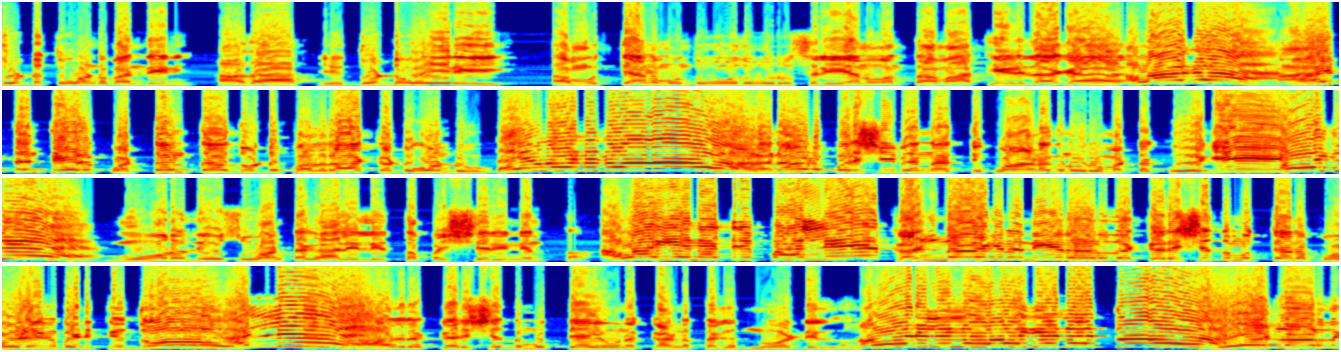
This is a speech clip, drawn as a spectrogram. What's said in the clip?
ದುಡ್ಡು ತಗೊಂಡು ಬಂದೇನಿ. ಹೌದಾ? ಈ ದುಡ್ಡು ಒಯ್ಯಿರಿ ಆ ಮುತ್ಯಾನ ಮುಂದೆ ಊದು ಉರುಸರಿ ಅನ್ನುವಂತ ಮಾತು ಹೇಳಿದಾಗ ಅವಾಗ? ಆಯ್ತಂತ ಹೇಳಿ ಕೊಟ್ಟಂತ ದುಡ್ಡು ಪದರ ಕಟ್ಕೊಂಡು ಹಳನಾಡು ಪರಿಶೀಲನೆ ಹತ್ತಿ ಕ್ವಾಣಗನೂರು ಮಟ್ಟಕ್ಕೆ ಹೋಗಿ ಹೋಗಿ! ಮೂರು ದಿವಸ ಒಂಟಗಾಲಿಲಿ ತಪಶ್ಚರಿ ನಿಂತ. ಅವಾಗ ಏನಾತ್ರಿಪ್ಪ ಅಲ್ಲಿ? ಕಣ್ಣಾಗಿನ ನೀರ್ ಹರಿದ ಕರಿಶದ ಮುತ್ಯನ ಪೌಳಿಗೆ ಬಡಿತಿದ್ದು. ಅಲ್ಲಿ? ಆದ್ರೆ ಕರಿಶದ ಮುತ್ಯ ಇವನ ಕಣ್ಣು ತೆಗೆದು ನೋಡ್ಲಿಲ್ಲ. ನೋಡಿಲ್ಲ ಅವಾಗ ಏನಾಯ್ತು? ನೋಡ್ಲಾರ್ದ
